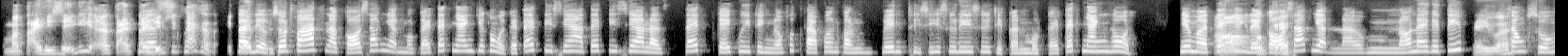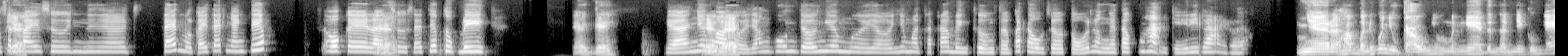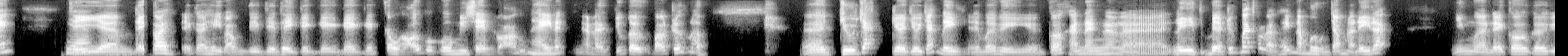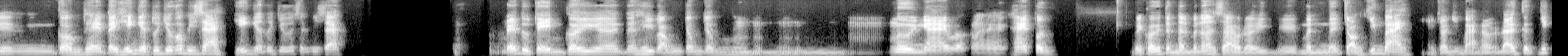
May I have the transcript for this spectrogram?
mà tại Thụy Sĩ ở tại tại Yes. điểm xuất phát à Tại điểm xuất phát là có xác nhận một cái test nhanh chứ không phải cái test PCR. Test PCR là test cái quy trình nó phức tạp hơn còn bên Thụy Sĩ sư đi sư chỉ cần một cái test nhanh thôi. Nhưng mà test Ờ, nhanh đấy có ok. xác nhận là nó negative hay quá xong xuống sân Dạ. bay sư test một cái test nhanh tiếp. Ok là Dạ. sư sẽ tiếp tục đi. ok Dạ, nhưng Dạ mà rồi. ở Yangon chớ nghiêm 10 giờ nhưng mà thật ra bình thường tới bắt đầu giờ tối là người ta cũng hạn chế đi lại rồi nhà rồi không mình không có nhu cầu nhưng mà mình nghe tình hình nhưng cũng ngán Dạ. thì ờ, để coi để coi hy vọng thì, thì, thì cái, cái, cái, cái câu hỏi của cô Michelle võ cũng hay đó Đó là chúng tôi báo trước là Ờ, chưa chắc chưa, chưa chắc đi ờ, bởi vì có khả năng đó là đi bây giờ trước mắt là thấy 50 phần trăm là đi đó. Nhưng mà để coi, coi còn thêm tại hiện giờ tôi chưa có visa hiện giờ tôi chưa có xin visa. Để tôi tìm coi ờ, hy vọng trong vòng 10 ngày hoặc là hai tuần để coi cái tình hình bên đó là sao. Rồi mình mới chọn chuyến bay chọn chuyến bay nó đỡ cực nhất.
